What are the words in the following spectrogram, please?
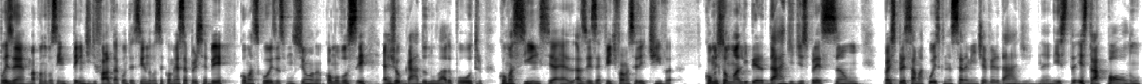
Pois é, mas quando você entende de fato o que está acontecendo, você começa a perceber como as coisas funcionam, como você é jogado no lado para o outro, como a ciência é, às vezes é feita de forma seletiva, como estamos uma liberdade de expressão para expressar uma coisa que necessariamente é verdade. Né? Extrapolam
